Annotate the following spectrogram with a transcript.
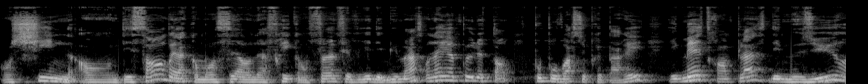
en Chine en décembre, elle a commencé en Afrique en fin février, début mars. On a eu un peu de temps pour pouvoir se préparer et mettre en place des mesures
